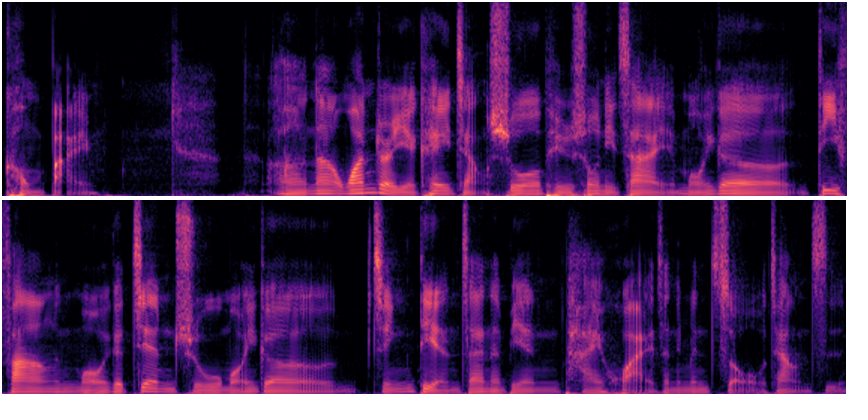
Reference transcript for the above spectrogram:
空白。呃，那 wonder 也可以讲说，比如说你在某一个地方、某一个建筑、某一个景点，在那边徘徊，在那边走这样子。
